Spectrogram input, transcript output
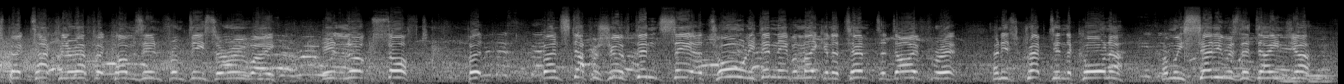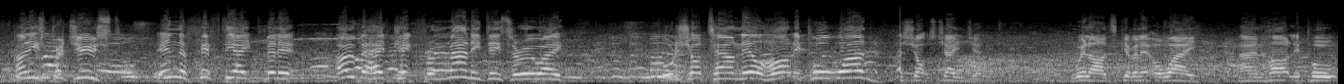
spectacular effort comes in from Dieseruvwe. It looks soft, but Van Stappershoef didn't see it at all. He didn't even make an attempt to dive for it. And he's crept in the corner, and we said he was the danger, and he's produced in the 58th minute Overhead kick from Manni Dieseruvwe. Aldershot Town nil, Hartlepool one. The shots change it. Willard's given it away, and Hartlepool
